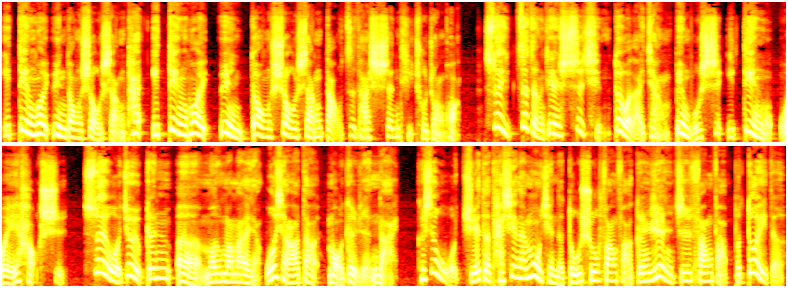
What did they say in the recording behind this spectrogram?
一定会运动受伤，他一定会运动受伤，导致他身体出状况。所以这整件事情对我来讲，并不是一定为好事。所以我就跟呃某个妈妈来讲，我想要到某一个人来，可是我觉得他现在目前的读书方法跟认知方法不对的。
